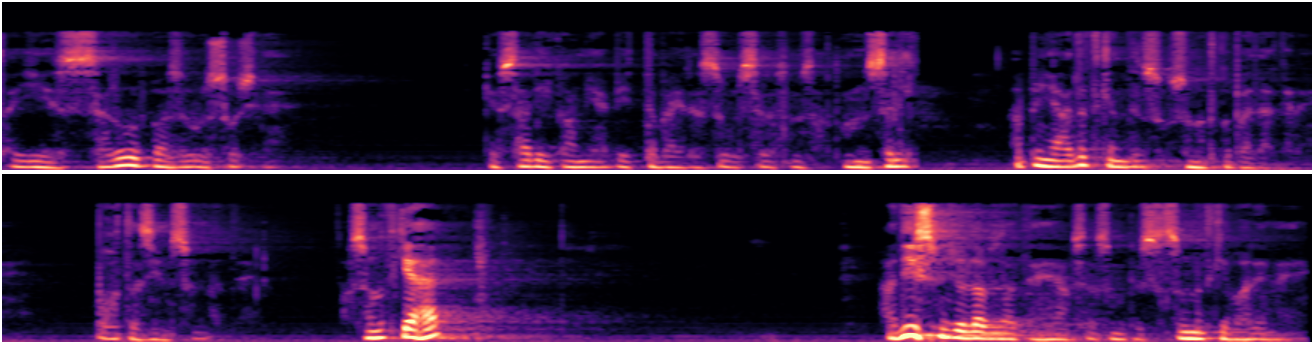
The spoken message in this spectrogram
تو یہ ضرور ضرور سوچ لیں کہ ساری کامیابی طبع رسول صلی اللہ علیہ وسلم منسلک اپنی عادت کے اندر سنت کو پیدا کریں۔ بہت عظیم سنت ہے۔ اور سنت کیا ہے؟ حدیث میں جو لفظ آتے ہیں، آپ سنت کے بارے میں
